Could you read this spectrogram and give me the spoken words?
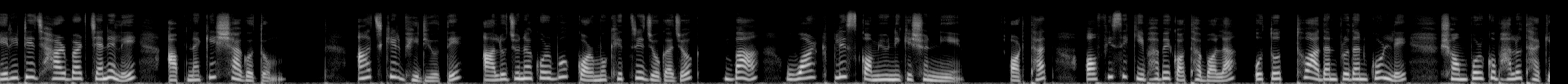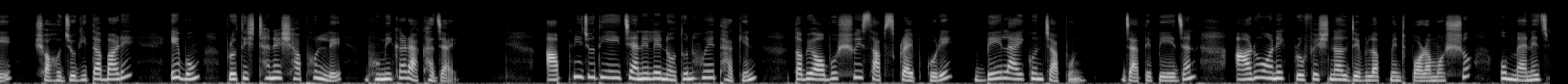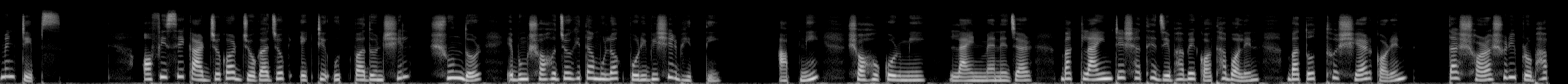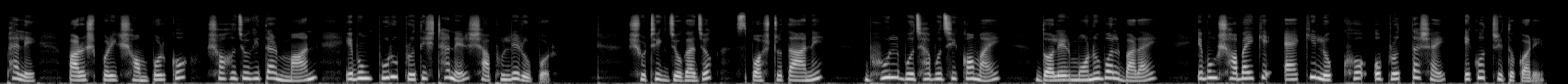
Heritage Harbour চ্যানেলে আপনাকে স্বাগতম। আজকের ভিডিওতে আলোচনা করব কর্মক্ষেত্রে যোগাযোগ বা ওয়ার্কপ্লেস কমিউনিকেশন নিয়ে। অর্থাৎ অফিসে কীভাবে কথা বলা ও তথ্য আদান-প্রদান করলে সম্পর্ক ভালো থাকে, সহযোগিতা বাড়ে এবং প্রতিষ্ঠানের সাফল্যে ভূমিকা রাখা যায়। আপনি যদি এই চ্যানেলে নতুন হয়ে থাকেন, তবে অবশ্যই সাবস্ক্রাইব করে বেল আইকন চাপুন। যাতে পেয়ে যান আরও অনেক প্রফেশনাল ডেভেলপমেন্ট পরামর্শ ও ম্যানেজমেন্ট টিপস অফিসে কার্যকর যোগাযোগ একটি উৎপাদনশীল, সুন্দর এবং সহযোগিতামূলক পরিবেশের ভিত্তি। আপনি সহকর্মী লাইন ম্যানেজার বা ক্লায়েন্টের সাথে যেভাবে কথা বলেন বা তথ্য শেয়ার করেন, তার সরাসরি প্রভাব ফেলে পারস্পরিক সম্পর্ক, সহযোগিতার মান এবং পুরো প্রতিষ্ঠানের সাফল্যের উপর। সঠিক যোগাযোগ স্পষ্টতা আনে ভুল বোঝাবুঝি কমায়, দলের মনোবল বাড়ায় এবং সবাইকে একই লক্ষ্য ও প্রত্যাশায় একত্রিত করে।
